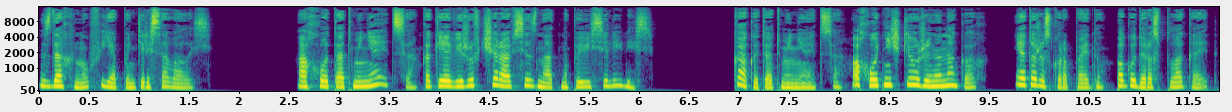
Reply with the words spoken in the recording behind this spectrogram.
Вздохнув, я поинтересовалась. «Охота отменяется? Как я вижу, вчера все знатно повеселились». «Как это отменяется? Охотнички уже на ногах. Я тоже скоро пойду, погода располагает.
